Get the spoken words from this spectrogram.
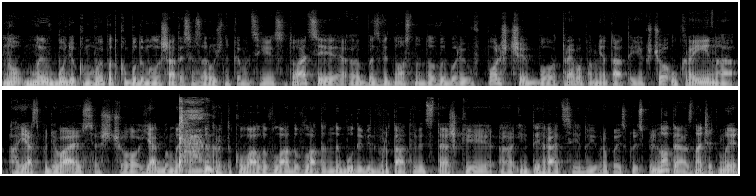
Ну, ми в будь-якому випадку будемо лишатися заручниками цієї ситуації е, безвідносно до виборів в Польщі, бо треба пам'ятати, якщо Україна, а я сподіваюся, що як би ми там не критикували владу, влада не буде відвертати від стежки е, інтеграції до європейської спільноти, а значить, ми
